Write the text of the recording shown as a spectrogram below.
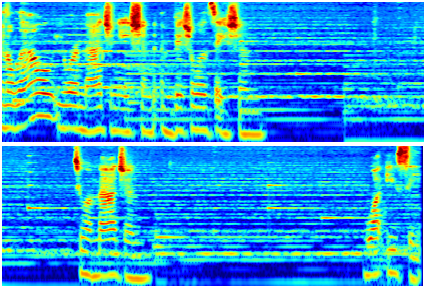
And allow your imagination and visualization to imagine what you see.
